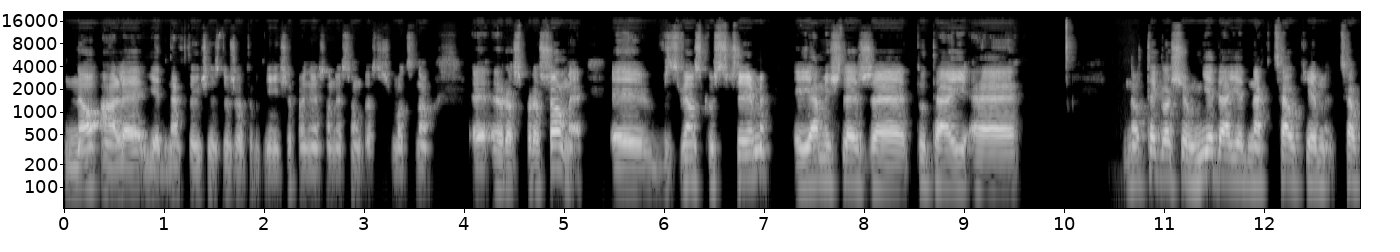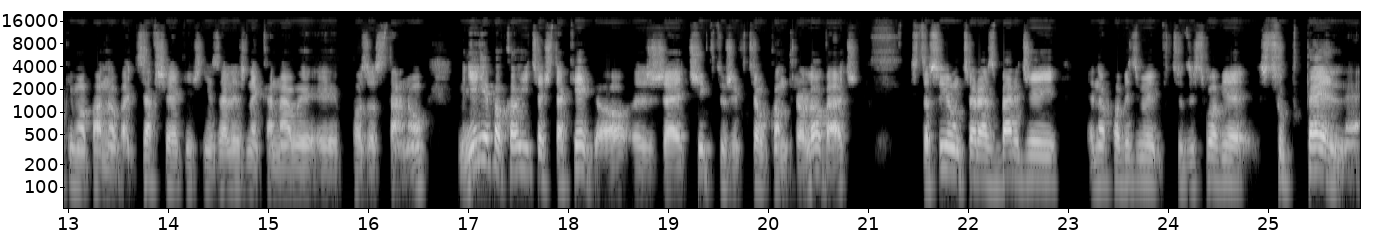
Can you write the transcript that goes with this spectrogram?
No, ale jednak to już jest dużo trudniejsze, ponieważ one są dosyć mocno e, rozproszone. E, w związku z czym ja myślę, że tutaj e, no, tego się nie da jednak całkiem, całkiem opanować. Zawsze jakieś niezależne kanały pozostaną. Mnie niepokoi coś takiego, że ci, którzy chcą kontrolować, stosują coraz bardziej no powiedzmy w cudzysłowie, subtelne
